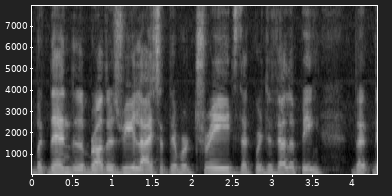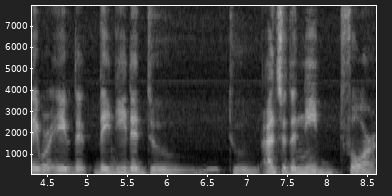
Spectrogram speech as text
But then the brothers realized that there were trades that were developing that they were able, that they needed to to answer the need for,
